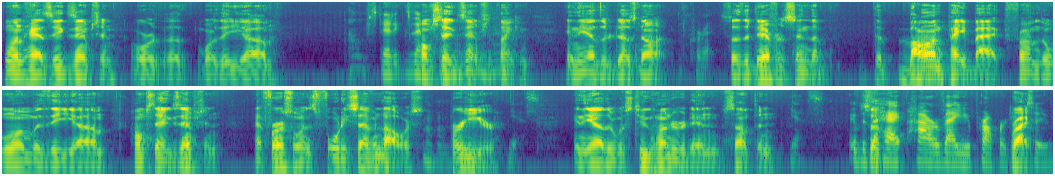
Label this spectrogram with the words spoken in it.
one has the exemption or the, or the um, Homestead exemption. homestead exemption, thank you, and the other does not. Correct. So the difference in the, the bond payback from the one with the um, homestead exemption, that first one is forty-seven dollars per year, Yes, and the other was two hundred and something. yes. It was So- a hi- higher value property, Right. too.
